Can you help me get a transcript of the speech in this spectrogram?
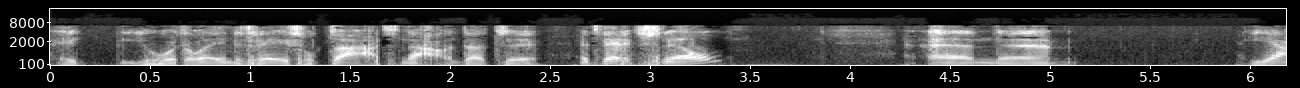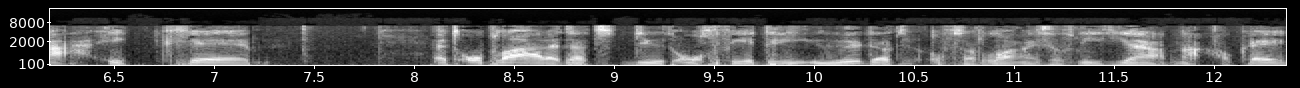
Ik, je hoort alleen het resultaat. Nou, dat, uh, het werkt snel. En uh, ja, ik, uh, het opladen dat duurt ongeveer drie uur. Dat, of dat lang is of niet, ja, nou oké.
